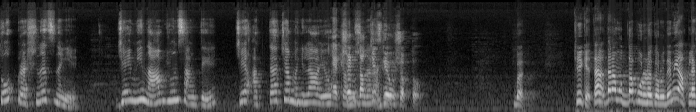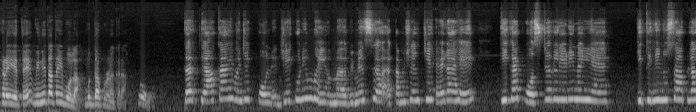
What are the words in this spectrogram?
तो प्रश्नच नाहीये. जे मी नाव घेऊन सांगते जे आत्ताच्या महिला आयोग घेऊ शकतो. बर. ठीक आहे. त्या- त्याला मुद्दा पूर्ण करू दे. मी आपल्याकडे येते. विनिताताई बोला. मुद्दा पूर्ण करा. हो. तर त्या काय म्हणजे कोण जे कोणी विमेन्स कमिशनची हेड आहे ती काय पोस्टर लेडी नाहीये? की तिने नुसतं आपलं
